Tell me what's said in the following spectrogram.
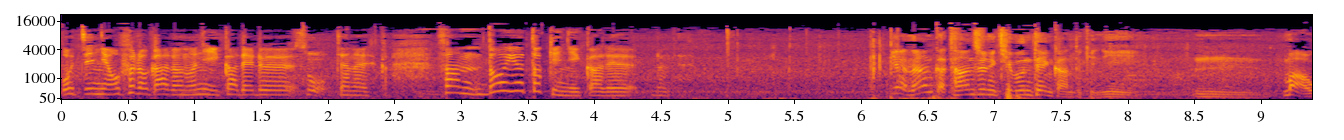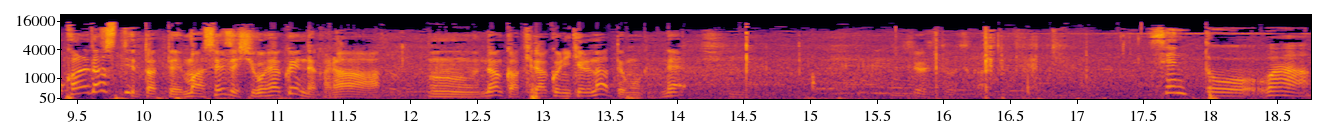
うお家にお風呂があるのに行かれるそう。じゃないですか。さんどういう時に行かれるんですか？いやなんか単純に気分転換の時にうん。まあお金出すって言ったって、まあ、せいぜい4500円だから、う。ん、なんか気楽に行けるなって思うけどね、うん、どうですか？銭湯は、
